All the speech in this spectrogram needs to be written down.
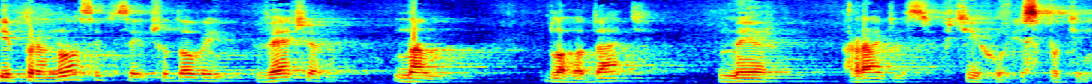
і приносить цей чудовий вечір нам благодать, мир, радість, втіху і спокій.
